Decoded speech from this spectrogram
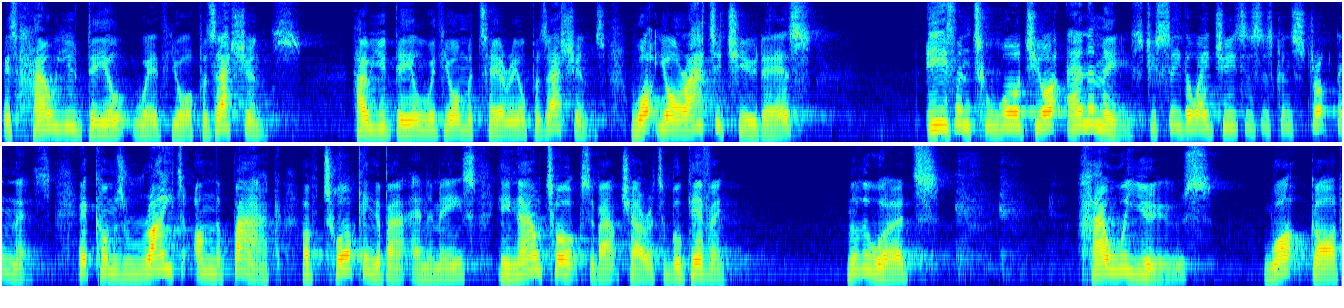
is how you deal with your possessions, how you deal with your material possessions, what your attitude is, even towards your enemies. Do you see the way Jesus is constructing this? It comes right on the back of talking about enemies. He now talks about charitable giving. In other words, how we use what God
